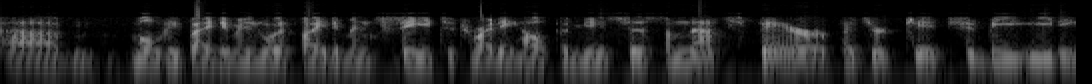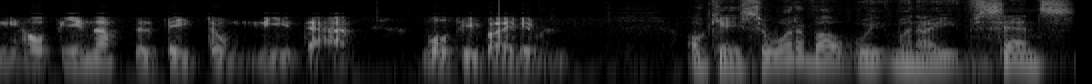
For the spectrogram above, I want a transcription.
um, multivitamin with vitamin C to try to help immune system, that's fair. But your kids should be eating healthy enough that they don't need that multivitamin. Okay, so what about when I sense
